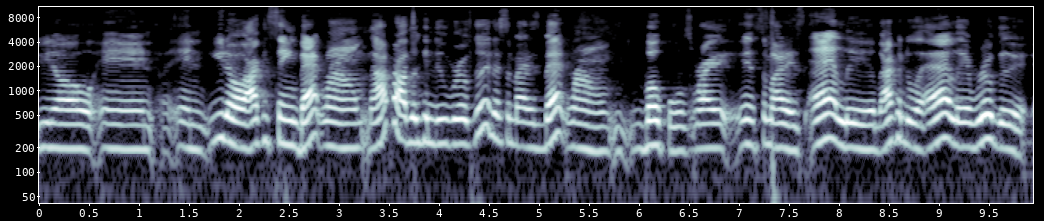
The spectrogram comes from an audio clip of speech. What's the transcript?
You know, and and you know, I can sing background. I probably can do real good in somebody's background vocals, right? In somebody's ad lib, I can do an ad lib real good.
